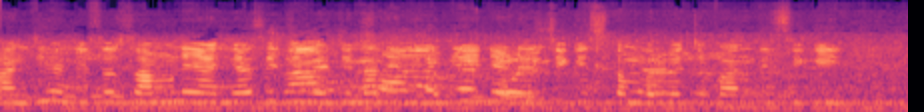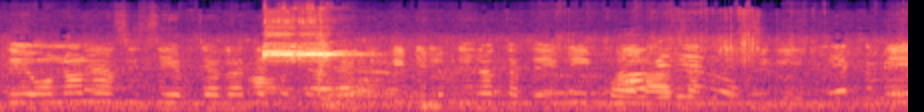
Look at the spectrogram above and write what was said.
ਹਾਂਜੀ ਹਾਂਜੀ ਸਰ ਸਾਹਮਣੇ ਆਈਆਂ ਸੀ ਜਿਵੇਂ ਜਿਨ੍ਹਾਂ ਦੀ ਡਿਲੀਵਰੀ ਨੇੜੇ ਸੀਗੀ ਸਤੰਬਰ ਵਿੱਚ ਬਣਦੀ ਸੀਗੀ ਤੇ ਉਹਨਾਂ ਨੂੰ ਅਸੀਂ ਸੇਫ ਜਗ੍ਹਾ ਤੇ ਪਹੁੰਚਾਇਆ ਕਿਉਂਕਿ ਡਿਲੀਵਰੀ ਦਾ ਕਦੇ ਵੀ ਕਾਲ ਆ ਸਕਦੀ ਸੀਗੀ। ਤੇ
